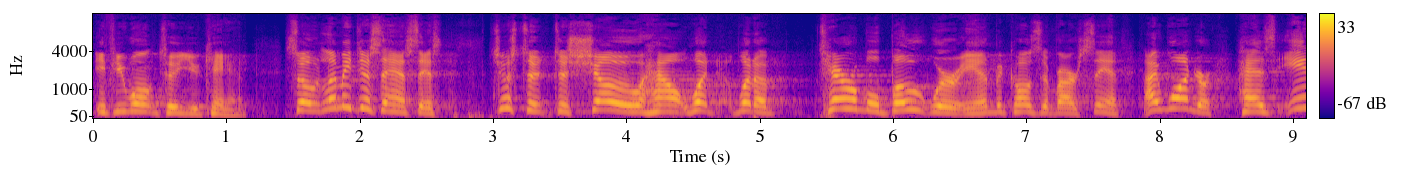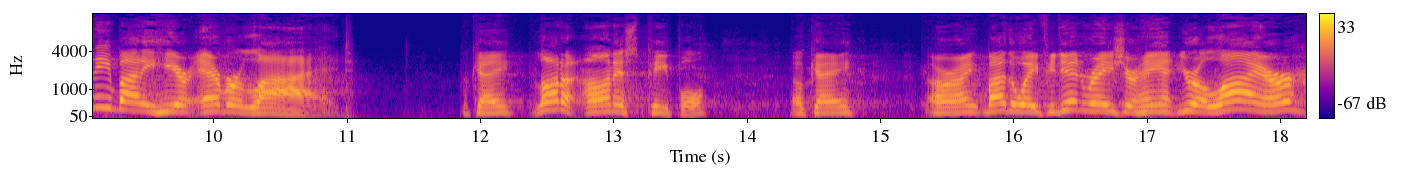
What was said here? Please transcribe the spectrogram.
if you want to, you can. So let me just ask this, just to, to show how what, what a terrible boat we're in because of our sin. I wonder, has anybody here ever lied? Okay? A lot of honest people. Okay? All right? By the way, if you didn't raise your hand, you're a liar.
